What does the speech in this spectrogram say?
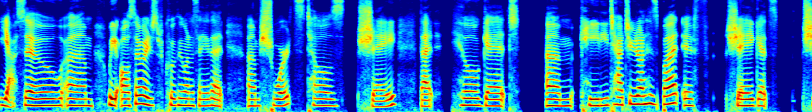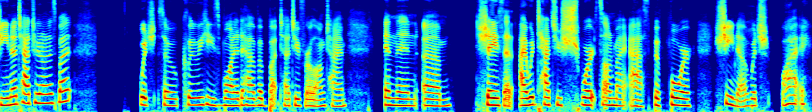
yeah, so um we also I just quickly want to say that um Schwartz tells Shay that he'll get um Katie tattooed on his butt if Shay gets Scheana tattooed on his butt. Which so clearly he's wanted to have a butt tattoo for a long time. And then um Shay said, I would tattoo Schwartz on my ass before Scheana, which why?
